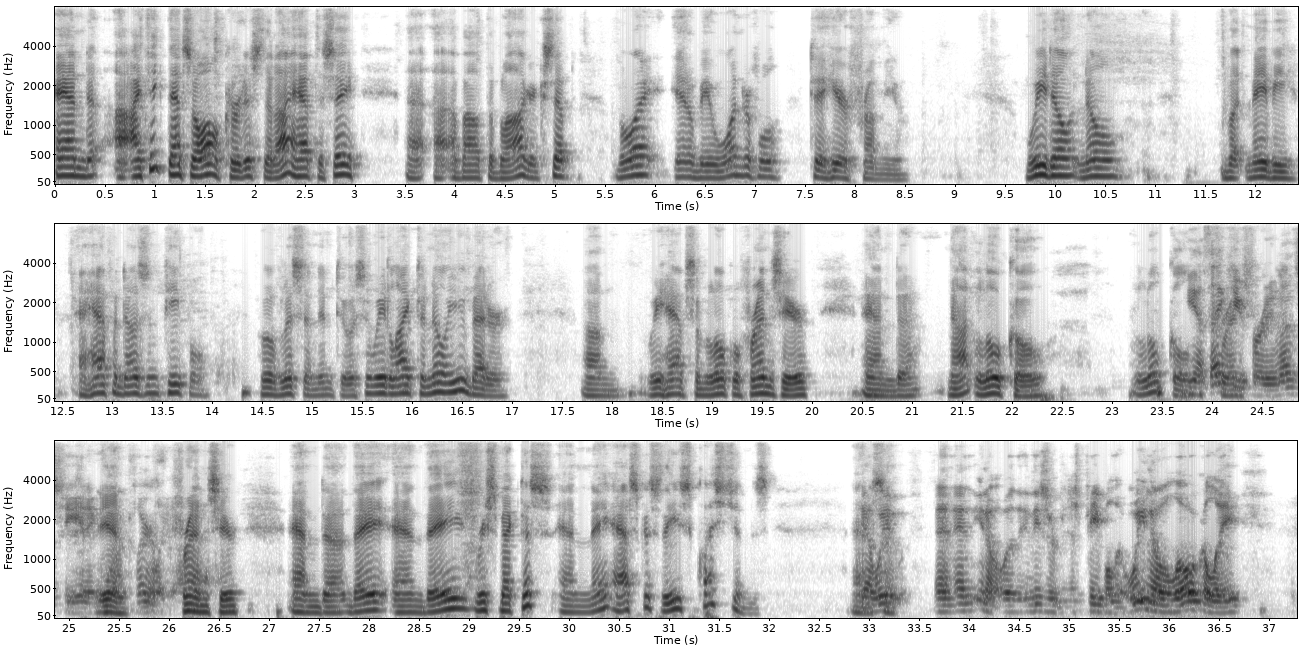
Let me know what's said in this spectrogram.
and I think that's all, Curtis, that I have to say uh, uh, about the blog, except, boy, it'll be wonderful to hear from you. We don't know, but maybe a half a dozen people who have listened into us, and we'd like to know you better. Um, we have some local friends here, and uh, not loco, local. Yeah, thank you for enunciating Yeah, clearly. friends here and uh, they and they respect us and they ask us these questions and Yeah, so- we and and you know these are just people that we know locally.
